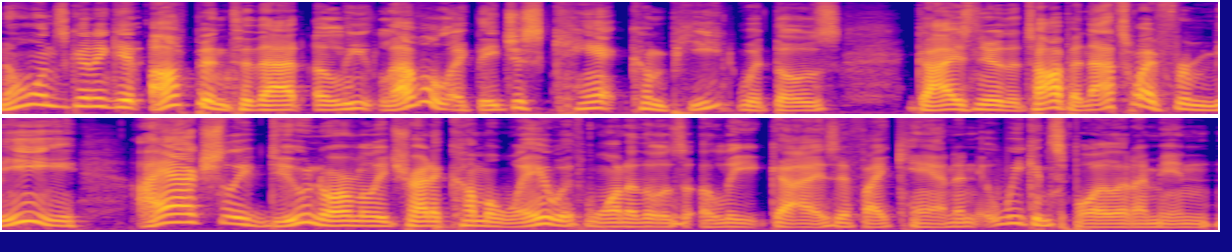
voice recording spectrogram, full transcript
no one's going to get up into that elite level. Like they just can't compete with those guys near the top. And that's why for me, I actually do normally try to come away with one of those elite guys if I can. And we can spoil it. I mean,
